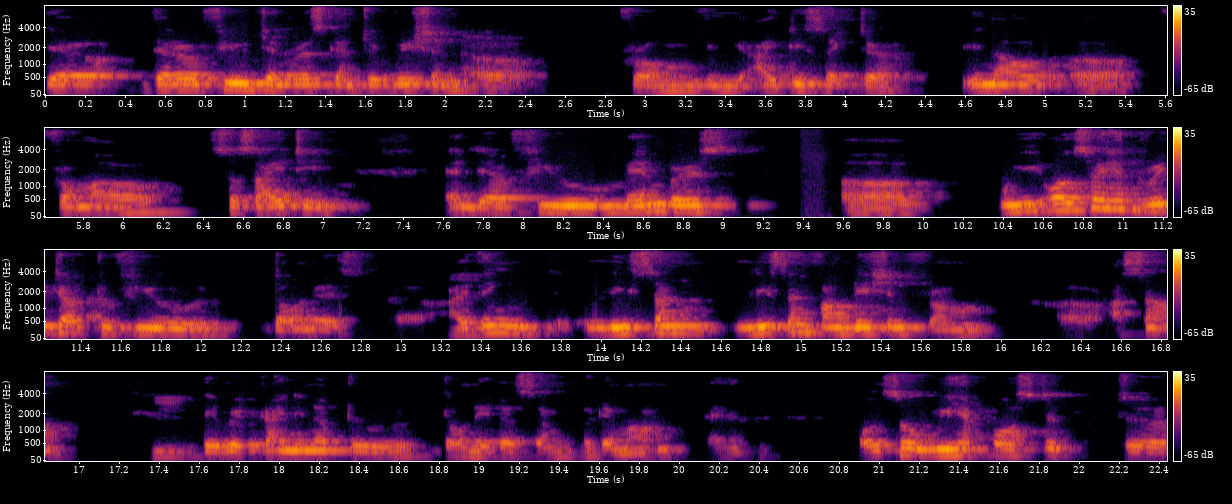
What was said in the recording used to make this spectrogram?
there, there are a few generous contribution uh, from the IT sector in our uh, from our society, and there are a few members. Uh, we also had reached out to a few donors. I think Lisan Lisan Foundation from uh, Assam. Mm. They were kind enough to donate us some good amount, and also we have posted uh,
